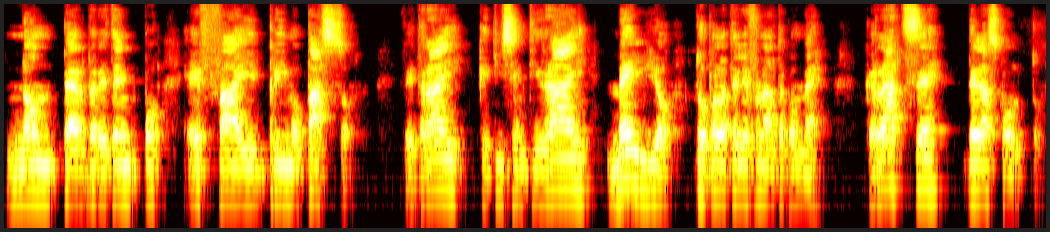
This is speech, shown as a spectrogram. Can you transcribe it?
non perdere tempo e fai il primo passo. Vedrai che ti sentirai meglio dopo la telefonata con me. Grazie dell'ascolto.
